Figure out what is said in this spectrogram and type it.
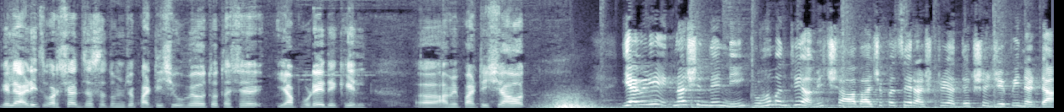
गेल्या अडीच वर्षात जसं तुमच्या पाठीशी उभे होतो तसे यापुढे देखील आम्ही पाठीशी आहोत. यावेळी एकनाथ शिंदेंनी गृहमंत्री अमित शहा भाजपचे राष्ट्रीय अध्यक्ष जे पी नड्डा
